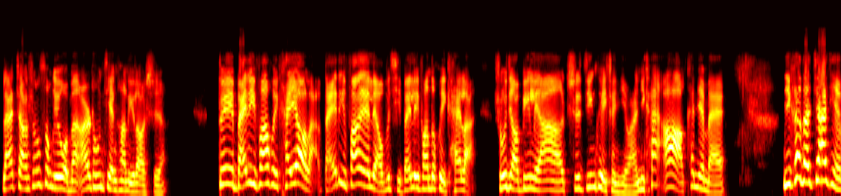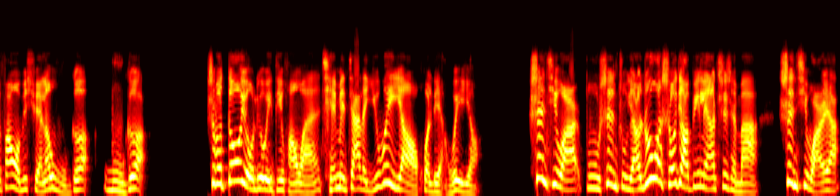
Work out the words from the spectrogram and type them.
来，掌声送给我们儿童健康李老师。对，白立方会开药了，白立方也了不起，白立方都会开了。手脚冰凉，吃金匮肾气丸。你看啊，看见没？你看他加减方，我们选了五个，五个，是不是都有六味地黄丸？前面加了一味药或两味药。肾气丸补肾助阳，如果手脚冰凉，吃什么肾气丸呀？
